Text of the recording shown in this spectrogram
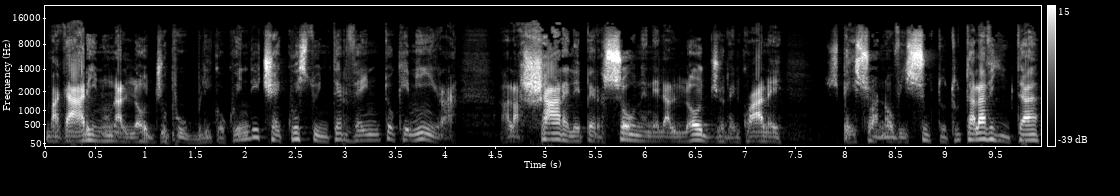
magari in un alloggio pubblico. Quindi c'è questo intervento che mira a lasciare le persone nell'alloggio nel quale spesso hanno vissuto tutta la vita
